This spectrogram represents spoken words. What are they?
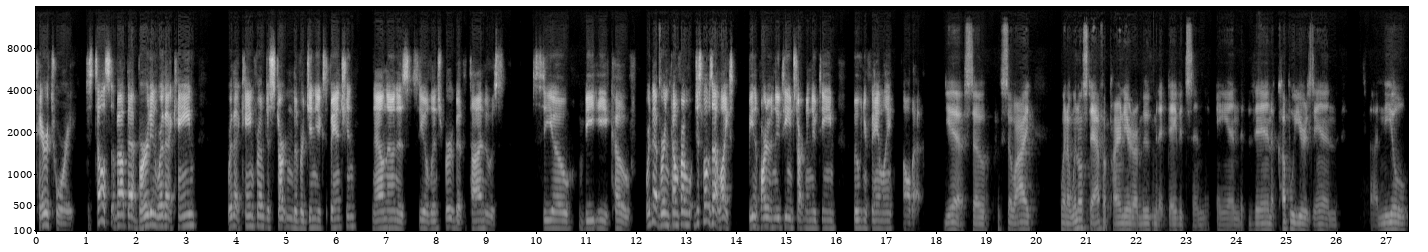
territory. Just tell us about that burden, where that came, where that came from. Just starting the Virginia expansion, now known as CO Lynchburg, but at the time it was C-O-V-E Cove. Where'd that burden come from? Just what was that like? Being a part of a new team, starting a new team, moving your family, all that. Yeah. So so I when I went on staff, I pioneered our movement at Davidson, and then a couple years in, uh, Neil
